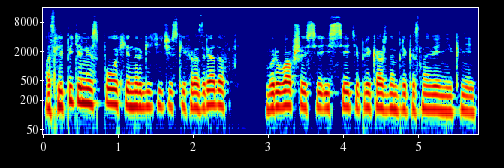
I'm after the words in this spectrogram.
Ослепительные всполохи энергетических разрядов, вырывавшиеся из сети при каждом прикосновении к ней,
